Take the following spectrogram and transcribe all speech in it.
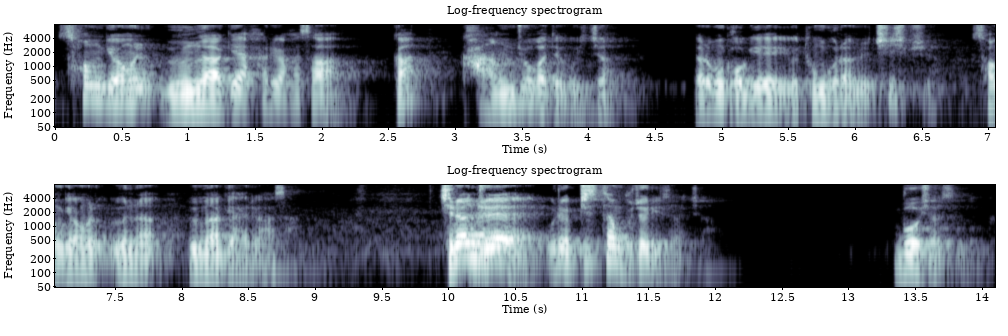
성경을 응하게 하려 하사가 강조가 되고 있죠. 여러분 거기에 이거 동그라미를 치십시오. 성경을 응하, 응하게 하려 하사. 지난주에 우리가 비슷한 구절이 있었죠. 무엇이었습니까?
